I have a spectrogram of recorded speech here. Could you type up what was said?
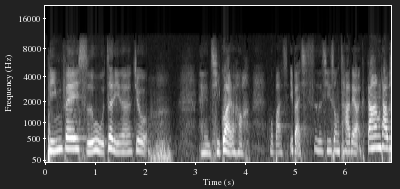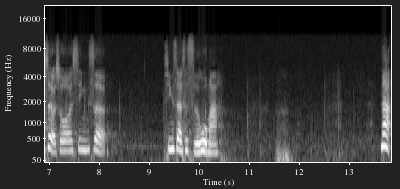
瓶非实物，这里呢就很奇怪了哈。我把一百四十七送擦掉，刚刚他不是有说心色？心色是实物吗？那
